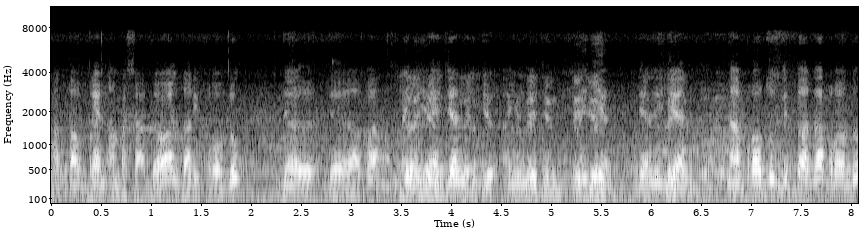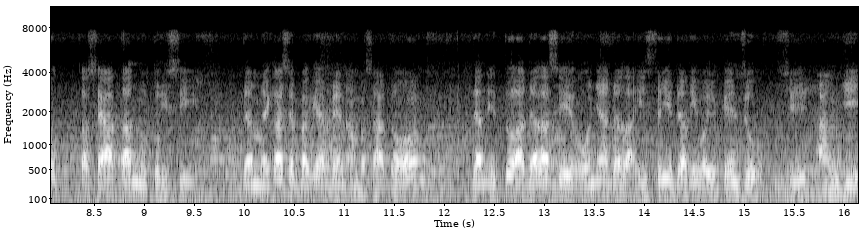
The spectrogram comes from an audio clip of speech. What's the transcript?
atau brand ambassador dari produk the, the apa? The legend, Ju- Legend, legend. The Legend. Nah, produk itu adalah produk kesehatan nutrisi. Dan mereka sebagai brand ambassador dan itu adalah CEO-nya adalah istri dari Wayu Kenzo, si Anggi.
